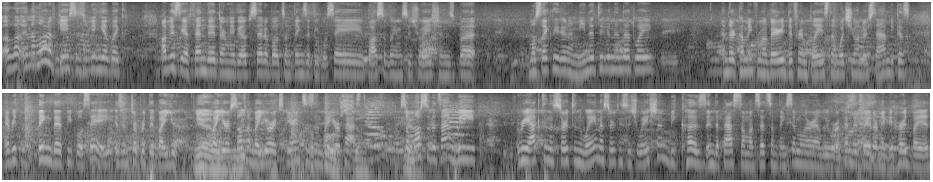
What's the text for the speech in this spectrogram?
a lot in a lot of cases you can get like obviously offended or maybe upset about some things that people say, possibly in situations, but most likely they don't mean it even in that way. And they're coming from a very different place than what you understand because everything that people say is interpreted by you, Yeah, by yourself and by your experiences and by your past. uh, So yeah. most of the time we react in a certain way in a certain situation because in the past someone said something similar and we were offended by it or maybe hurt by it.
